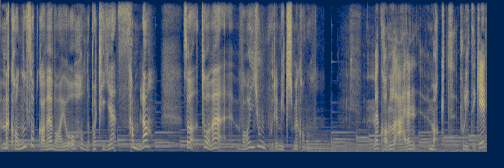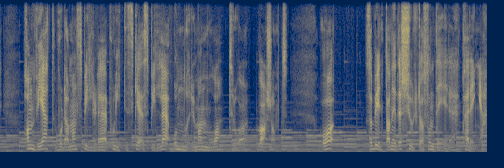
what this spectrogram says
McConnells oppgave var jo å holde partiet samla. Så Tove, hva gjorde Mitch McConnell? McConnell er en maktpolitiker. Han vet hvordan man spiller det politiske spillet, og når man må trå varsomt. Og så begynte han i det skjulte å sondere terrenget.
